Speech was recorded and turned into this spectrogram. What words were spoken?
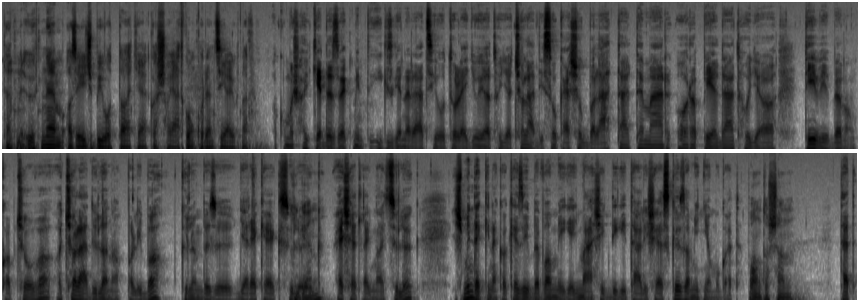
tehát uh-huh. ők nem az HBO-t tartják a saját konkurenciájuknak. Akkor most hagyj kérdezzek, mint X generációtól egy olyat, hogy a családi szokásokban láttál te már arra példát, hogy a tévébe van kapcsolva, a család ül a nappaliba, különböző gyerekek, szülők, Igen. esetleg nagyszülők, és mindenkinek a kezébe van még egy másik digitális eszköz, amit nyomogat. Pontosan. Tehát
